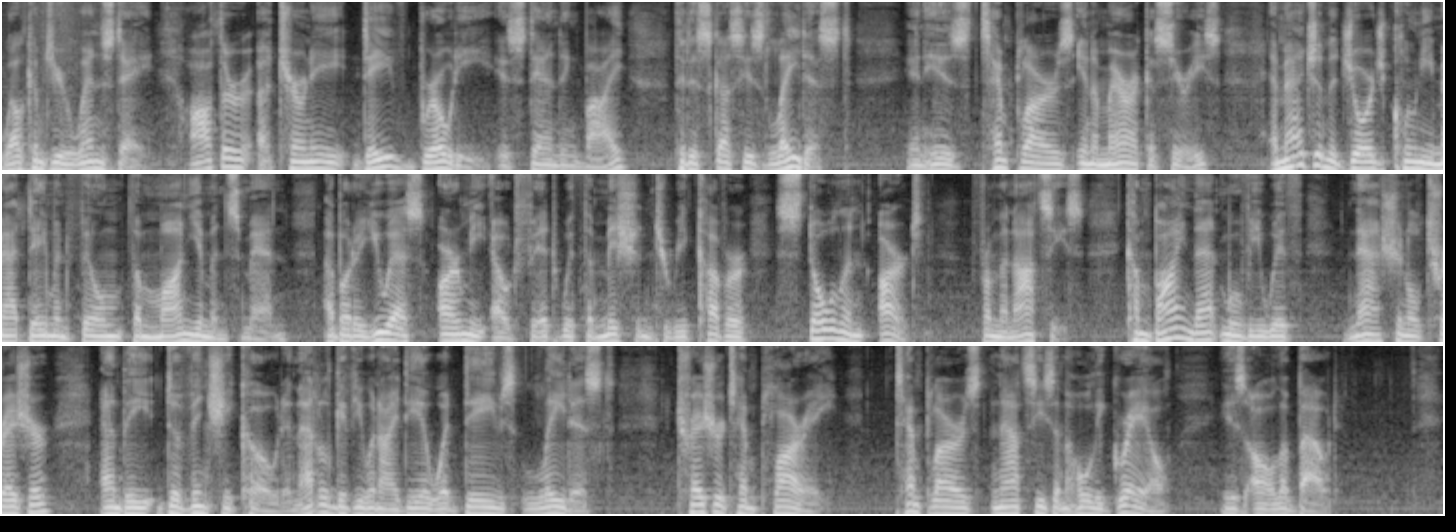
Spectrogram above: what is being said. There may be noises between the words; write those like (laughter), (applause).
Welcome to your Wednesday. Author, attorney Dave Brody is standing by to discuss his latest in his Templars in America series. Imagine the George Clooney Matt Damon film The Monuments Men about a U.S. Army outfit with the mission to recover stolen art from the Nazis. Combine that movie with National Treasure and the Da Vinci Code, and that'll give you an idea what Dave's latest, Treasure Templari, Templars, Nazis, and the Holy Grail, is all about.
